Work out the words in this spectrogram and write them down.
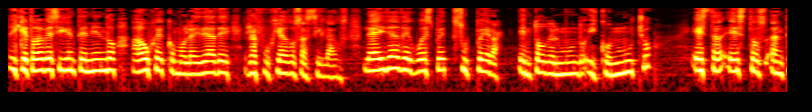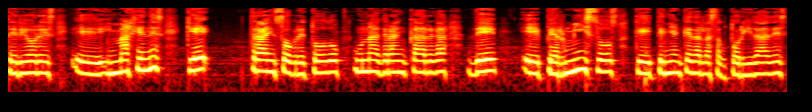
y que todavía siguen teniendo auge como la idea de refugiados asilados. La idea de huésped supera en todo el mundo y con mucho esta, estos anteriores eh, imágenes que traen sobre todo una gran carga de eh, permisos que tenían que dar las autoridades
